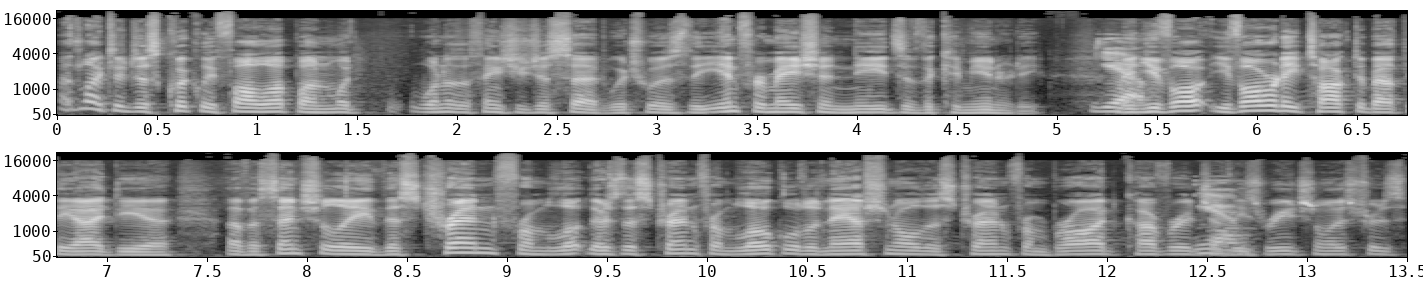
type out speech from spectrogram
I'd like to just quickly follow up on what one of the things you just said, which was the information needs of the community. Yeah, I mean, you've al- you've already talked about the idea of essentially this trend from lo- there's this trend from local to national, this trend from broad coverage yeah. of these regional issues,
